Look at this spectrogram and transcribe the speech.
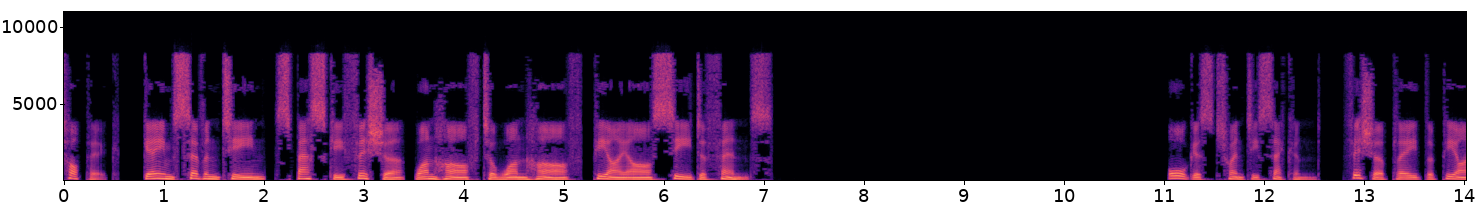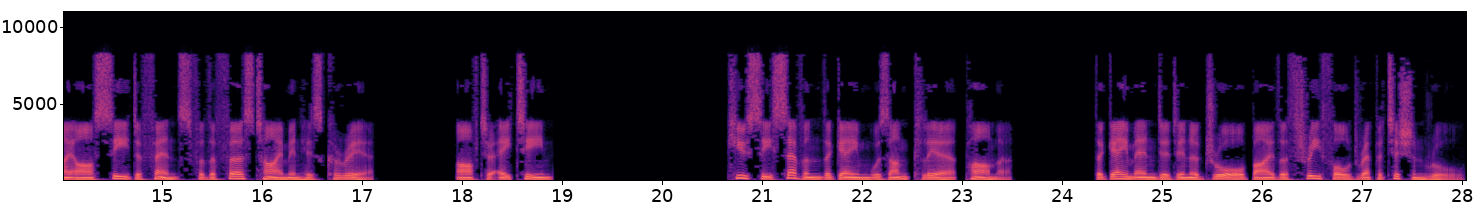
Topic Game 17, Spassky Fischer, 1 half to 1 half, PIRC defense. August 22. Fischer played the PIRC defense for the first time in his career. After 18 QC7 the game was unclear Palmer. The game ended in a draw by the threefold repetition rule.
